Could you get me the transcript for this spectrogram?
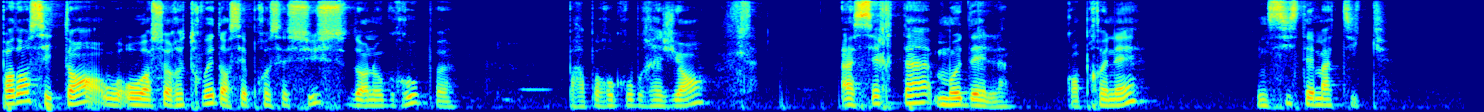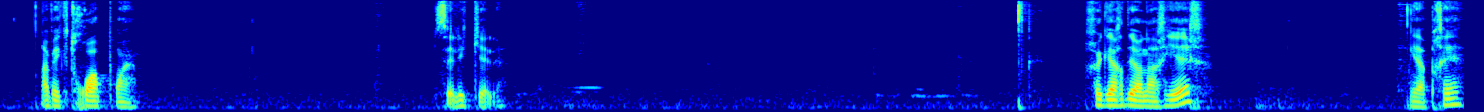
pendant ces temps où, on se retrouvait dans ces processus, dans nos groupes, par rapport au groupe région, un certain modèle qu'on prenait, une systématique, avec trois points. C'est lesquels? Regardez en arrière. Et après,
